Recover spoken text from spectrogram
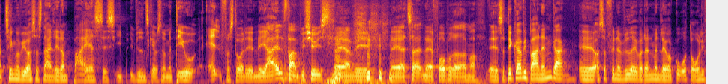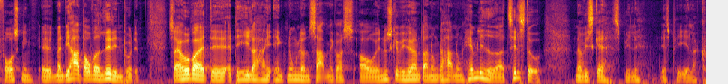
godt tænke mig, at vi også har snakket lidt om biases i, i videnskab og sådan noget, men det er jo alt for stort et emne. Jeg er alt for ambitiøs, når jeg, vil, når jeg, tager, når jeg forbereder mig. Øh, Så det gør vi bare en anden gang, øh, og så finder vi ud af, hvordan man laver god og dårlig forskning. Øh, Men vi har dog været lidt inde på det. Så jeg håber, at, øh, at det hele har hængt nogenlunde sammen, ikke også? Og øh, nu skal vi høre, om der er nogen, der har nogle hemmeligheder at tilstå, når vi skal spille SP eller K.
